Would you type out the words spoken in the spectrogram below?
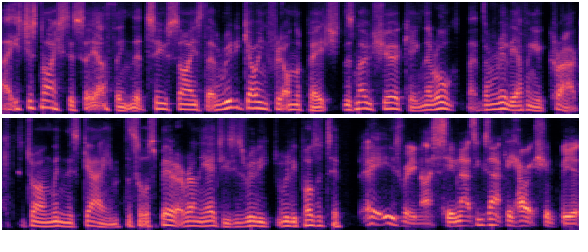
Uh, it's just nice to see, I think, that two sides that are really going for it on the pitch. There's no shirking. They're all they're really having a crack to try and win this game. The sort of spirit around the edges is really really positive. It is really nice to see, and that's exactly how it should be.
